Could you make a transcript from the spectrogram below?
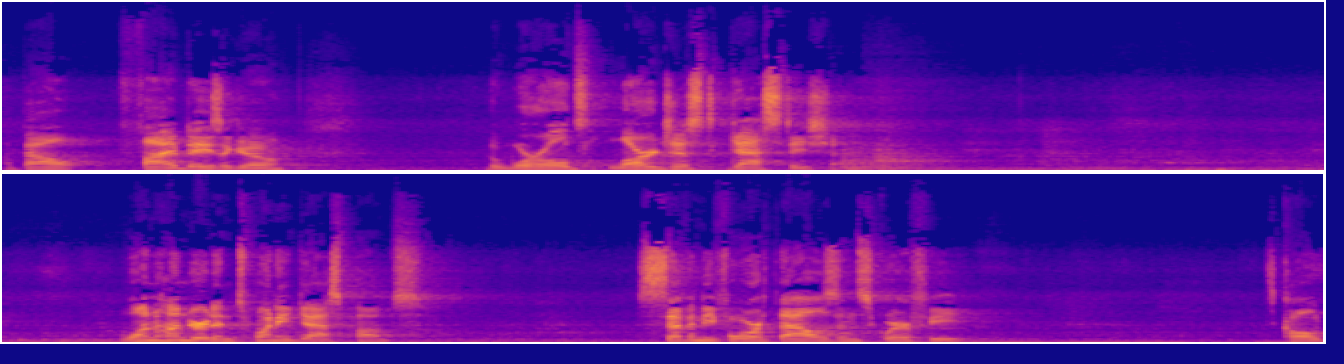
about five days ago, the world's largest gas station. 120 gas pumps, 74,000 square feet. It's called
